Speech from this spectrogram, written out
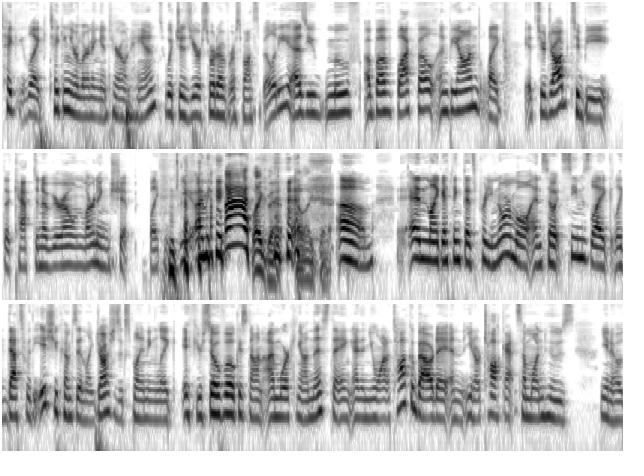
take like taking your learning into your own hands, which is your sort of responsibility as you move above black belt and beyond. Like it's your job to be the captain of your own learning ship. Like you, I mean, I like that. I like that. um and like i think that's pretty normal and so it seems like like that's where the issue comes in like josh is explaining like if you're so focused on i'm working on this thing and then you want to talk about it and you know talk at someone who's you know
